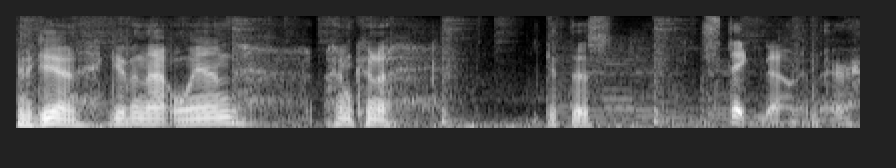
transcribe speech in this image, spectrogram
And again, given that wind, I'm gonna get this stake down in there.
